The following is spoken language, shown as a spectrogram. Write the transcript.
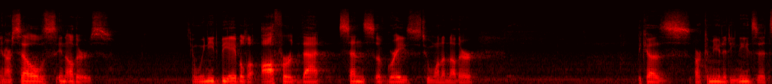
in ourselves, in others. And we need to be able to offer that sense of grace to one another because our community needs it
